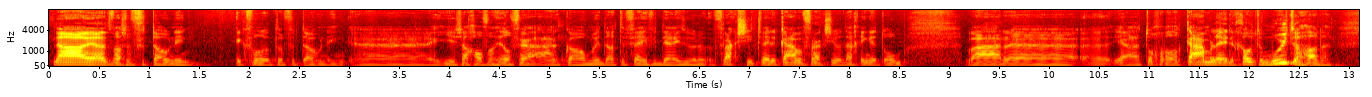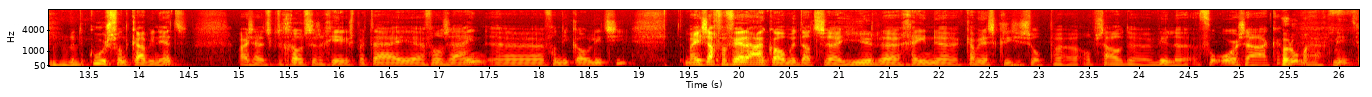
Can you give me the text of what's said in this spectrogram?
Nou ja, het was een vertoning. Ik vond het een vertoning. Uh, je zag al van heel ver aankomen dat de VVD door de fractie, Tweede Kamerfractie, want daar ging het om, waar uh, uh, ja, toch wel Kamerleden grote moeite hadden mm -hmm. met de koers van het kabinet. Waar zij natuurlijk de grootste regeringspartij van zijn, van die coalitie. Maar je zag van ver aankomen dat ze hier geen kabinetscrisis op, op zouden willen veroorzaken. Waarom eigenlijk niet?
